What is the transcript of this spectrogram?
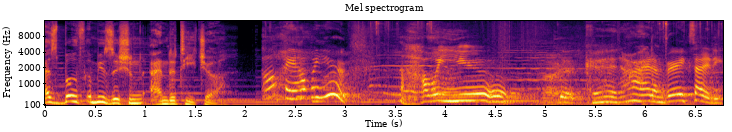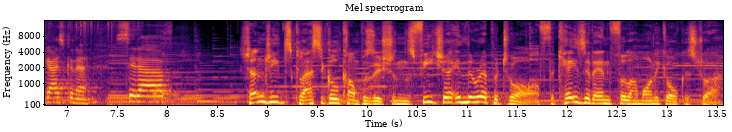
as both a musician and a teacher. Oh, Hi, how are you? How are you? Good, good. All right, I'm very excited. You guys gonna sit up? Shanjit's classical compositions feature in the repertoire of the KZN Philharmonic Orchestra,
